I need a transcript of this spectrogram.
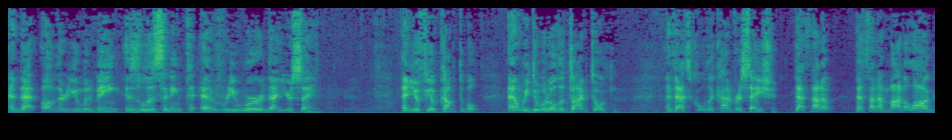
And that other human being is listening to every word that you're saying. And you feel comfortable, and we do it all the time talking. And that's called a conversation. That's not a that's not a monologue,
